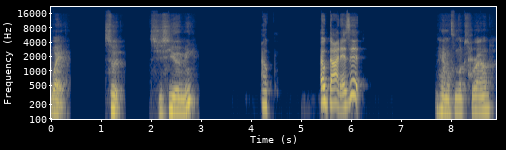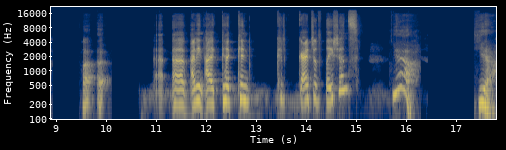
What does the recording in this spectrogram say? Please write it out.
Wait, so it's just you and me? Oh Oh god, is it? Hamilton looks around. Uh, uh, Uh, uh I mean, uh c- con- congratulations. yeah, yeah.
